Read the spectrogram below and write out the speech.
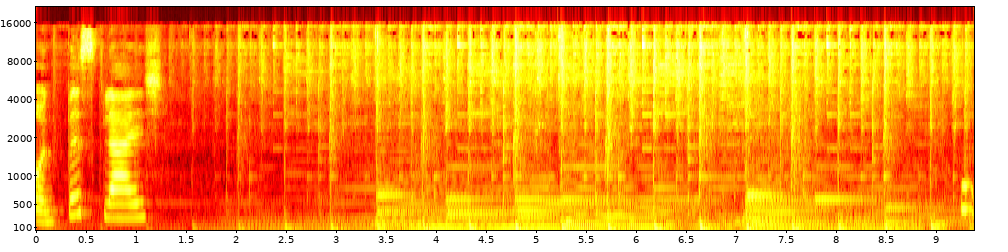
und bis gleich. Oh,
